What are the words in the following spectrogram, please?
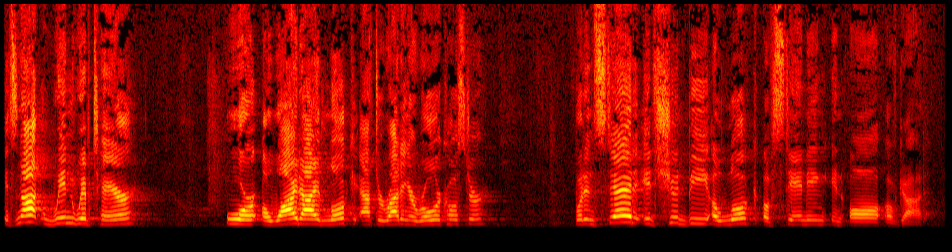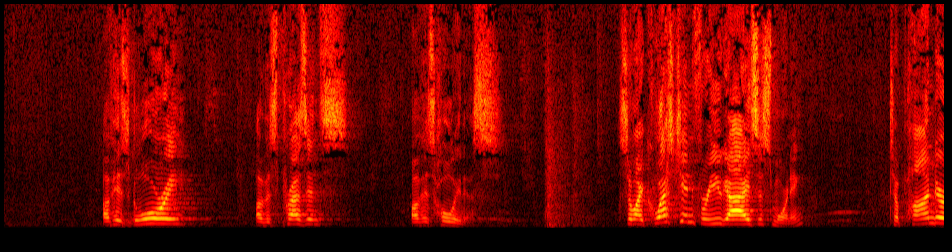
It's not wind whipped hair or a wide eyed look after riding a roller coaster, but instead it should be a look of standing in awe of God, of His glory, of His presence of his holiness. So, my question for you guys this morning to ponder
